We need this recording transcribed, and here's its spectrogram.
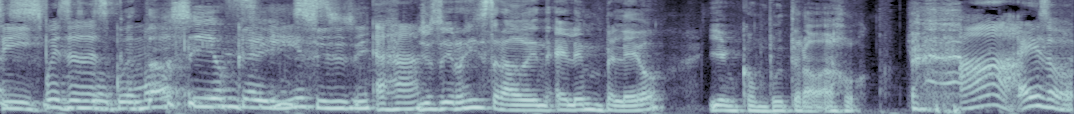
Sí, pues eso es ¿no cuenta? como- Sí, ok. sí, Sí, sí, sí. Ajá. Yo estoy registrado en el empleo y en CompuTrabajo. Ah, eso.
